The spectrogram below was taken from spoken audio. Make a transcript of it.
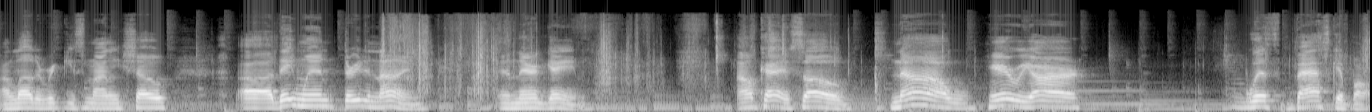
I love the Rickey Smiley show. Uh, they win three to nine in their game. Okay, so now here we are with basketball.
